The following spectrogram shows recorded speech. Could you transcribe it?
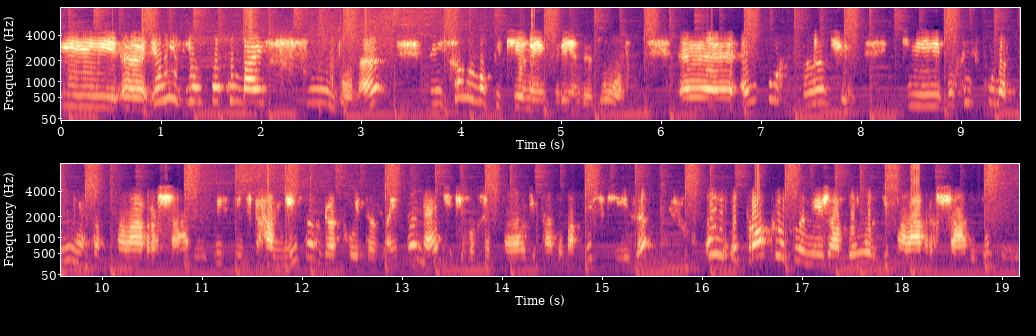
e é, eu iria um pouco mais fundo, né? Pensando no pequeno empreendedor, é, é importante que você escolha bem essas palavras-chave. Existem ferramentas gratuitas na internet que você pode fazer uma pesquisa, ou o próprio planejador de palavras-chave do Google,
